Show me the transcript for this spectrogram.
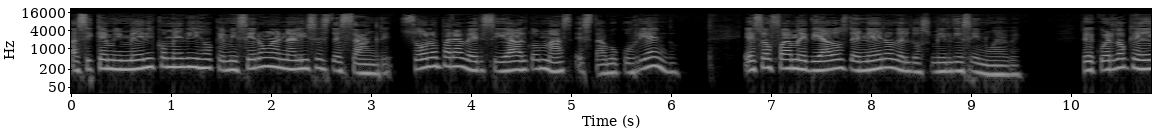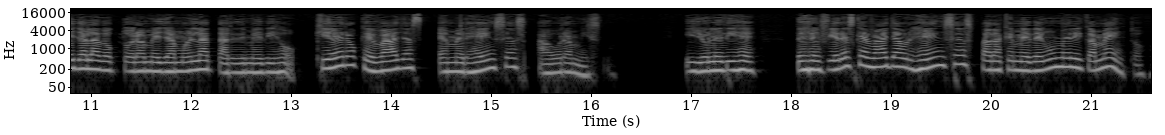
Así que mi médico me dijo que me hiciera un análisis de sangre, solo para ver si algo más estaba ocurriendo. Eso fue a mediados de enero del 2019. Recuerdo que ella, la doctora, me llamó en la tarde y me dijo, quiero que vayas a emergencias ahora mismo. Y yo le dije, ¿te refieres que vaya a urgencias para que me den un medicamento?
